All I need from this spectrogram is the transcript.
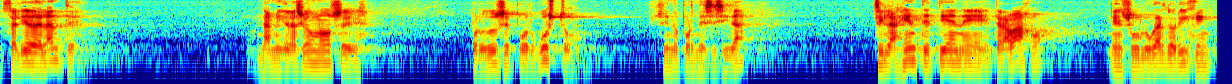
salir adelante. La migración no se produce por gusto, sino por necesidad. Si la gente tiene trabajo en su lugar de origen,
